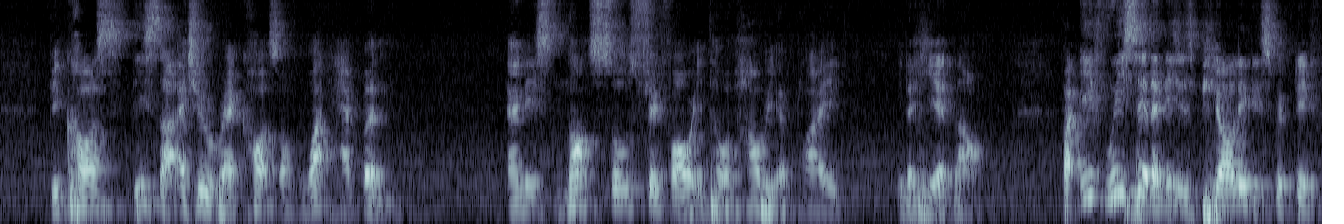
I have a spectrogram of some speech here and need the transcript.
because these are actually records of what happened and it's not so straightforward in terms of how we apply it in the here and now. But if we say that this is purely descriptive,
